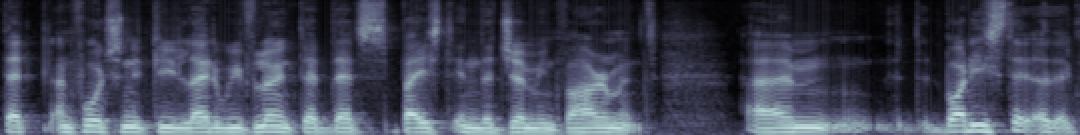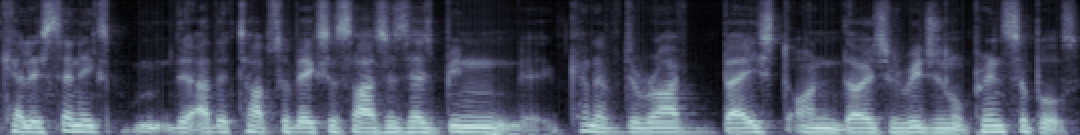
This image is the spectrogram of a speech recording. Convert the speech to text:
That unfortunately later we've learned that that's based in the gym environment. Um, body st- uh, calisthenics, the other types of exercises, has been kind of derived based on those original principles.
